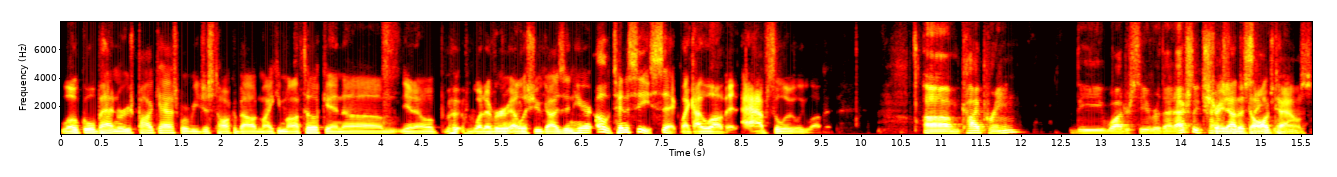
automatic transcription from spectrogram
local Baton Rouge podcast where we just talk about Mikey Montook and um you know whatever Boy. LSU guys in here. Oh, Tennessee, sick. Like I love it. Absolutely love it. Um, Khai Prean, the wide receiver that actually Straight out of. Dogtown. James.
